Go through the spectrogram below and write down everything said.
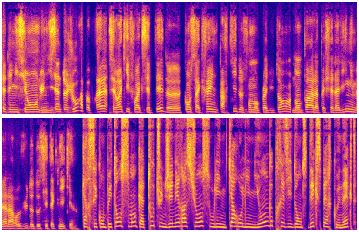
C'est des missions d'une dizaine de jours à peu près. C'est vrai qu'il faut accepter de consacrer une partie de son emploi du temps, non pas à la pêche à la ligne, mais à la revue de dossiers techniques. Car ses compétences manquent à toute une génération, souligne Caroline Young, présidente d'Expert Connect.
